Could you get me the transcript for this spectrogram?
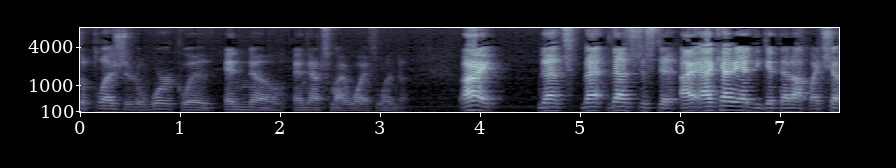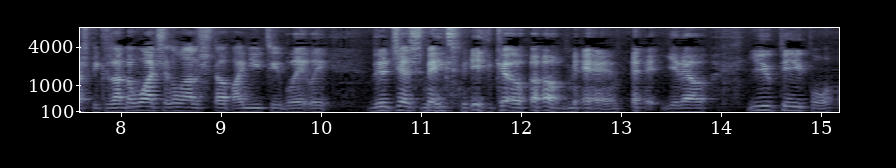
the pleasure to work with and know, and that's my wife Lynda. All right, that's that. That's just it. I, I kind of had to get that off my chest because I've been watching a lot of stuff on YouTube lately that just makes me go, "Oh man, you know, you people,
